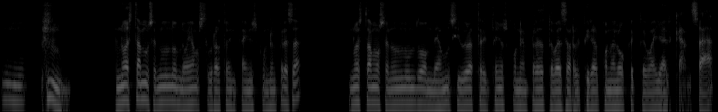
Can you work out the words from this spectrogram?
no estamos en un mundo donde vayamos a durar 30 años con una empresa. No estamos en un mundo donde aún si duras 30 años con una empresa te vas a retirar con algo que te vaya a alcanzar.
